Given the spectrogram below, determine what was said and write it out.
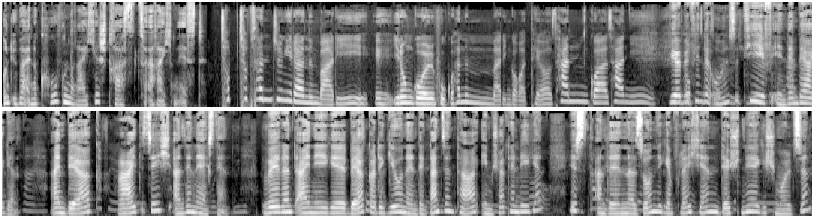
und über eine kurvenreiche Straße zu erreichen ist. 첩첩산중이라는 말이 예, 이런 걸 보고 하는 말인 것 같아요. 산과 산이 Wir befinden uns tief in den Bergen. Ein Berg reiht sich an den nächsten. Während einige Bergregionen den ganzen Tag im Schatten liegen, ist an den sonnigen Flächen der Schnee geschmolzen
